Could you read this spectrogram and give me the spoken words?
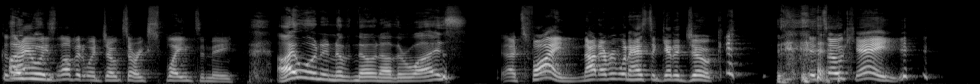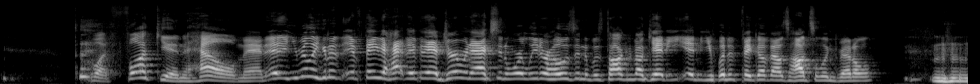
Because I I, mean- always love it when jokes are explained to me. I wouldn't have known otherwise. That's fine. Not everyone has to get a joke. it's okay. but fucking hell, man! Eh, You really gonna if they had if they had German accent or Lederhosen and was talking about getting eaten, you wouldn't pick up that was Hansel and Gretel. Hmm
